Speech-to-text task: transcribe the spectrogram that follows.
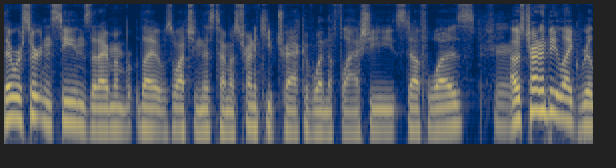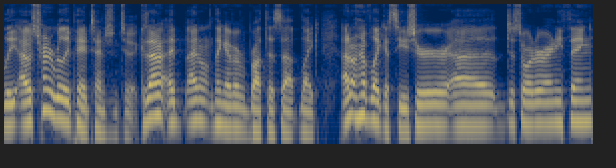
There were certain scenes that I remember that I was watching this time. I was trying to keep track of when the flashy stuff was. sure. I was trying to be like really. I was trying to really pay attention to it because I, don't- I I don't think I've ever brought this up. Like I don't have like a seizure uh, disorder or anything,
